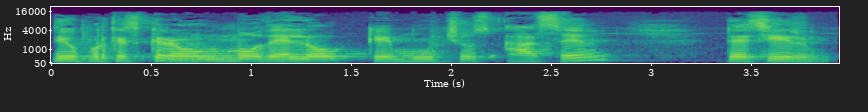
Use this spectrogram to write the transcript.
Digo, porque es creo un modelo que muchos hacen. Decir,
